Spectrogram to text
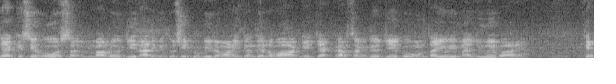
ਚਾਹੇ ਕਿਸੇ ਹੋਰ ਸ- ਮੰਨ ਲਓ ਜਿਨ੍ਹਾਂ ਦੀ ਵੀ ਤੁਸੀਂ ਡਿਊਟੀ ਲਵਾਉਣੀ ਚਾਹੁੰਦੇ ਹੋ ਲਵਾ ਕੇ ਚੈੱਕ ਕਰ ਸਕਦੇ ਹੋ। ਜੇ ਕੋਈ ਹੁਣ ਹੋਈ ਮੈਂ ਜ਼ਿੰਮੇਵਾਰ ਆ ਤੇ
